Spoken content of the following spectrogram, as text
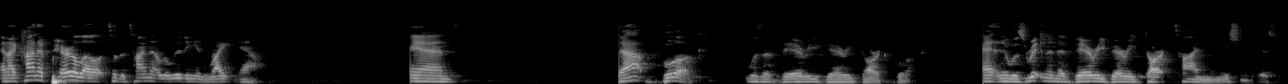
And I kind of parallel it to the time that we're living in right now. And that book was a very, very dark book. And it was written in a very, very dark time in the nation of Israel.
